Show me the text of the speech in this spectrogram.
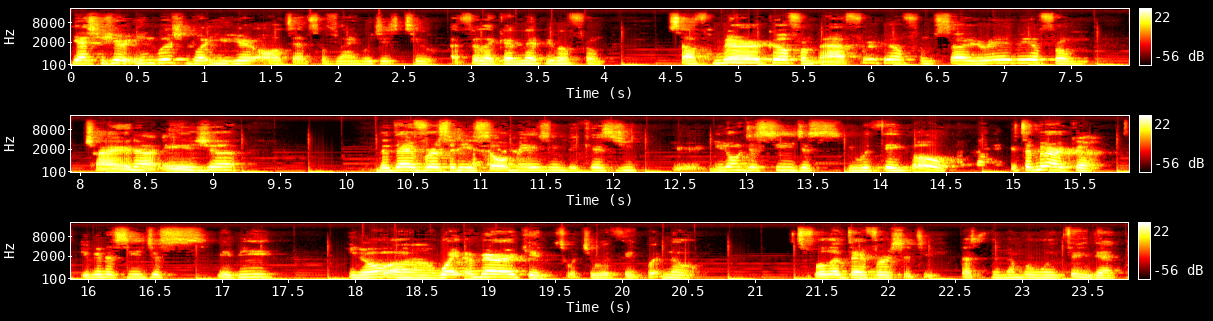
yes, you hear English, but you hear all types of languages too. I feel like I met people from South America, from Africa, from Saudi Arabia, from China, Asia. The diversity is so amazing because you you don't just see just you would think oh it's America. You're gonna see just maybe you know uh, white Americans what you would think, but no, it's full of diversity. That's the number one thing that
